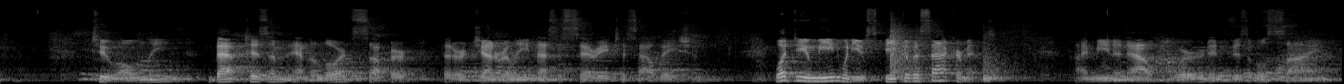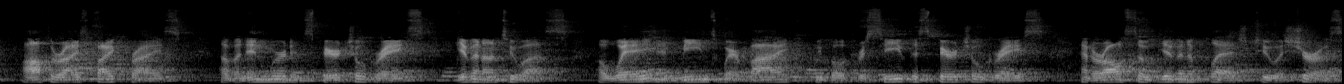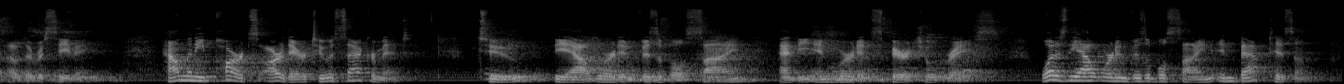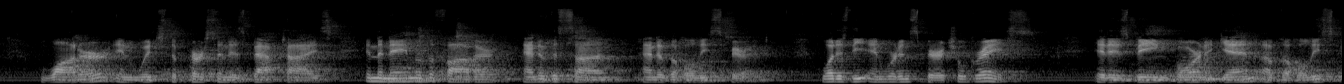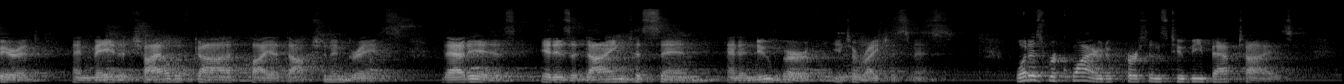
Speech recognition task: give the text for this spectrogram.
Two only baptism and the Lord's Supper that are generally necessary to salvation. What do you mean when you speak of a sacrament? I mean an outward and visible sign authorized by Christ of an inward and spiritual grace given unto us, a way and means whereby we both receive the spiritual grace and are also given a pledge to assure us of the receiving. How many parts are there to a sacrament? Two, the outward and visible sign, and the inward and spiritual grace. What is the outward and visible sign in baptism? Water in which the person is baptized in the name of the Father, and of the Son, and of the Holy Spirit. What is the inward and spiritual grace? It is being born again of the Holy Spirit and made a child of God by adoption and grace. That is, it is a dying to sin and a new birth into righteousness. What is required of persons to be baptized?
